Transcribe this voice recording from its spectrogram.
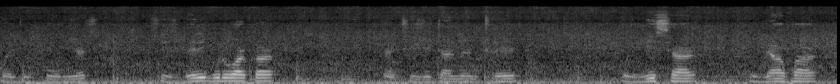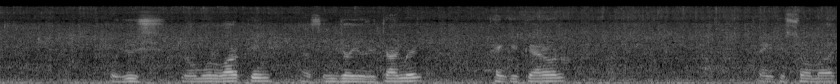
24 years. She is very good worker and she is retirement today. We miss her, we love her. We wish no more working. Let's enjoy your retirement. Thank you Karen. Thank you so much.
